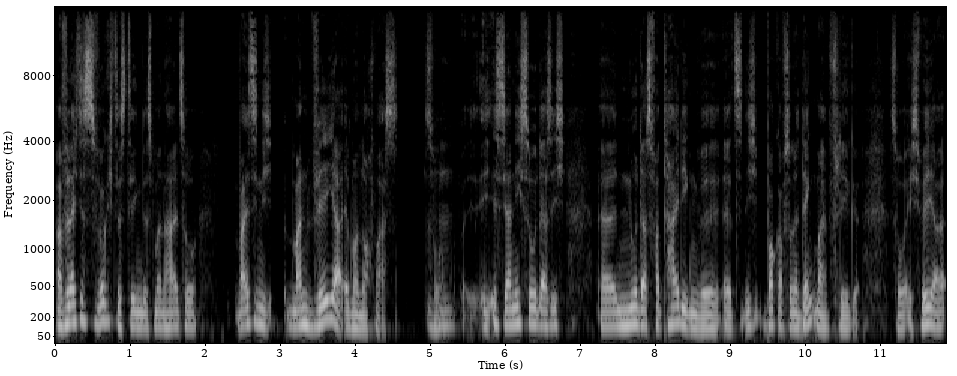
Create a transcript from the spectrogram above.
Aber vielleicht ist es wirklich das Ding, dass man halt so, weiß ich nicht, man will ja immer noch was. So. Mhm. Ist ja nicht so, dass ich äh, nur das verteidigen will, jetzt nicht Bock auf so eine Denkmalpflege. So, ich will ja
